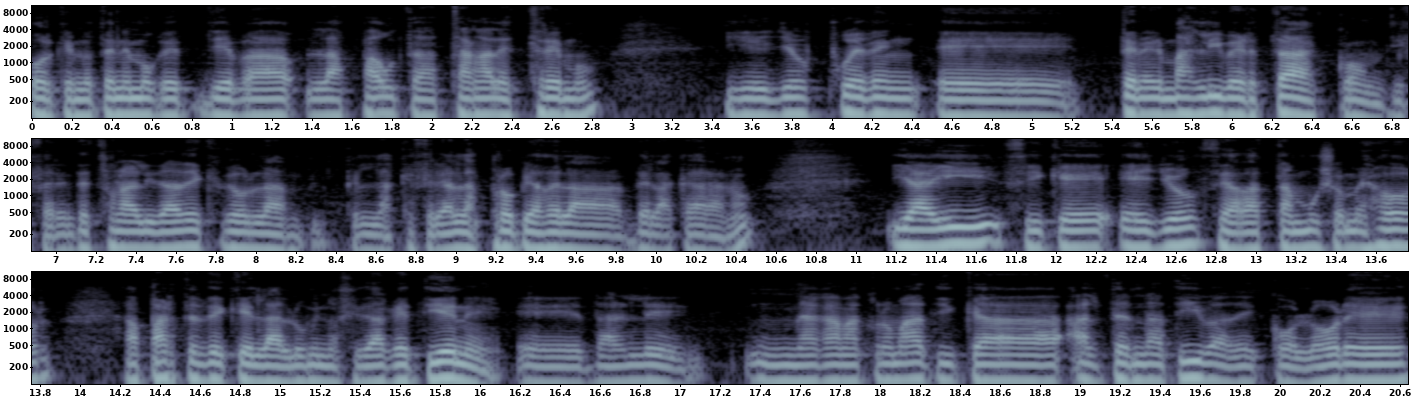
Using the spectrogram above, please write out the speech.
porque no tenemos que llevar las pautas tan al extremo y ellos pueden eh, tener más libertad con diferentes tonalidades que con las que, serían las propias de la, de la cara, ¿no? Y ahí sí que ellos se adaptan mucho mejor, aparte de que la luminosidad que tiene, eh, darle una gama cromática alternativa de colores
